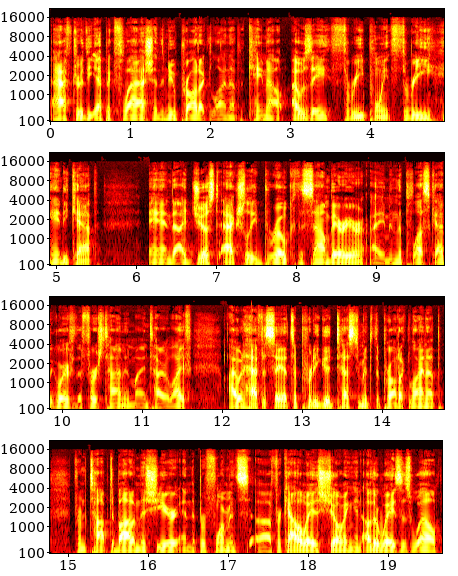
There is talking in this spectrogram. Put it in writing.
after the Epic Flash and the new product lineup came out. I was a 3.3 handicap, and I just actually broke the sound barrier. I am in the plus category for the first time in my entire life. I would have to say it's a pretty good testament to the product lineup from top to bottom this year, and the performance uh, for Callaway is showing in other ways as well.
